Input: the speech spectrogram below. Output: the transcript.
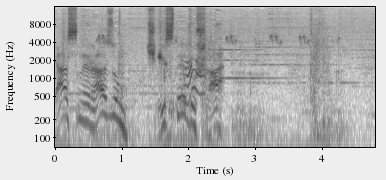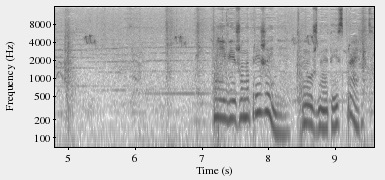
Ясный разум, чистая душа. Не вижу напряжения. Нужно это исправить.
